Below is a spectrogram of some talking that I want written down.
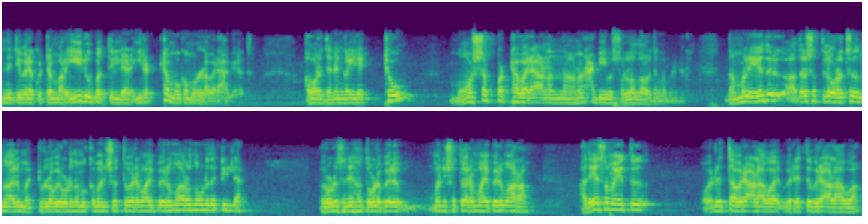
എന്നിട്ട് ഇവരെ കുറ്റം പറയും. ഈ രൂപത്തിൽ ഇരട്ട മുഖമുള്ളവരാകരുത്. അവർ ജനങ്ങൾ ഏറ്റവും മോശപ്പെട്ടവരാണെന്നാണ് ഹബീബ് സല്ലാഹു തങ്ങൾ പഠിപ്പിക്കുന്നത് നമ്മൾ ഏതൊരു ആദർശത്തിൽ ഉറച്ചു നിന്നാലും മറ്റുള്ളവരോട് നമുക്ക് മനുഷ്യത്വപരമായി പെരുമാറുന്നതുകൊണ്ട് തെറ്റില്ല. അവരോട് സ്നേഹത്തോടെ പെരു മനുഷ്യത്വപരമായി പെരുമാറാം. അതേ സമയത്ത് ഒരിടത്ത് ഒരാളാവുക ഇവരത്ത് ഒരാളാവുക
